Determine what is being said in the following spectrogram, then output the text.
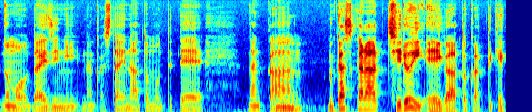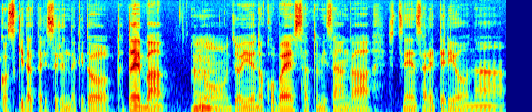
のも大事になんかしたいなと思っててなんか、うん。昔からチルい映画とかって結構好きだったりするんだけど例えばあの、女優の小林聡美さんが出演されてるような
